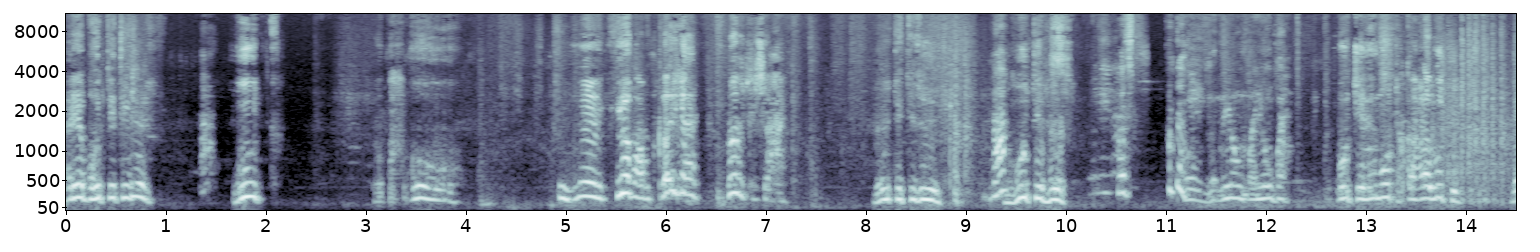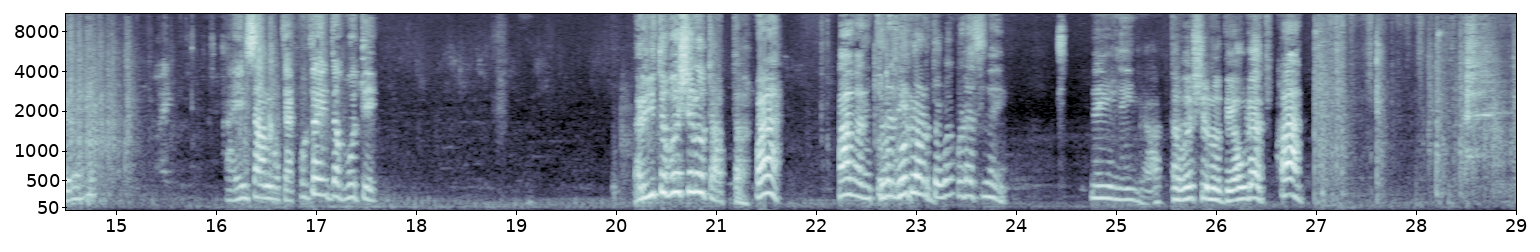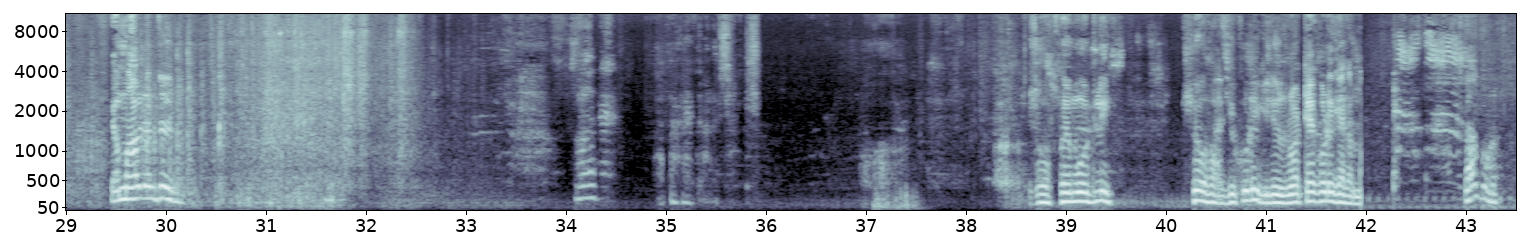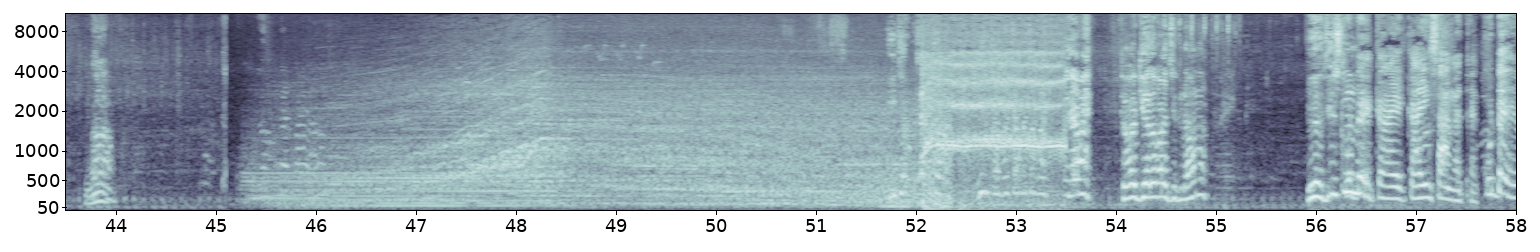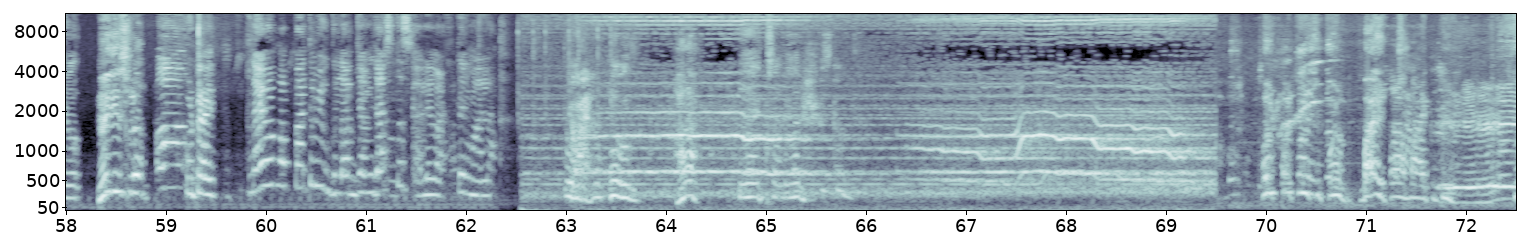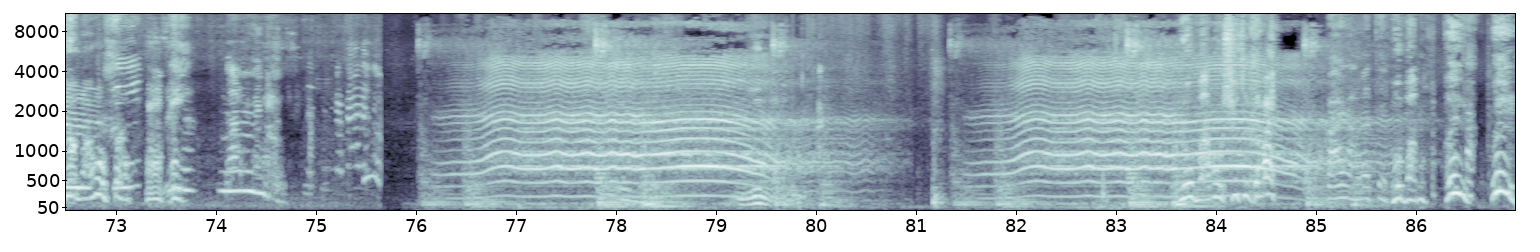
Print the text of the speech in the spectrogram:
अरे भूत ते तिथे भूत. ओ बाबू. बाबू काय? काय भूत. भूत तिथे. भूत भूत. मोठं काळं भूत. काही सांगू त्या कुठं इथं होते अरे इथं बसेल होतं आता पहा पहा बरं? कुठं वाटतं का? कुठंच नाही. नाही नाही. आता बसेल होते एवढ्यात. त्या मावल्यानंतर झोप मोडली शिव भाजी कुठे गेली रोट्या कुठे गेला. तेव्हा गेलं पाहिजे ना हे दिसलं नाही काय काही सांगत आहे कुठे आहे हो? नाही दिसलं कुठे आहे नाही हो पप्पा तुम्ही गुलाबजाम जास्तच खाले वाटतंय मला हा हे चल. पळ, पळ, पळ, पळ. बाहेर पळा, बाहेर. यो, मामू, पळ. यो बाबू शिटू का बाय काय झालं ते हो बाबू होय, होय.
